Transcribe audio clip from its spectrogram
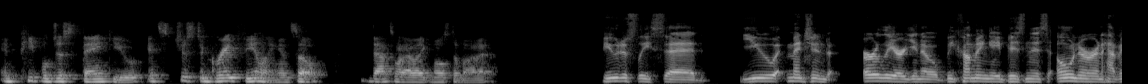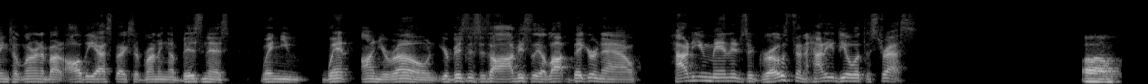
and people just thank you, it's just a great feeling. And so that's what I like most about it. Beautifully said. You mentioned earlier, you know, becoming a business owner and having to learn about all the aspects of running a business when you went on your own. Your business is obviously a lot bigger now. How do you manage the growth and how do you deal with the stress? Um,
